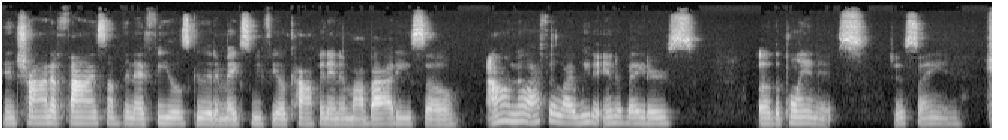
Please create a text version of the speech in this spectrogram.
and trying to find something that feels good and makes me feel confident in my body. So I don't know. I feel like we the innovators of the planets. Just saying.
